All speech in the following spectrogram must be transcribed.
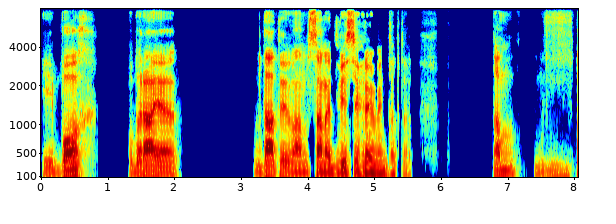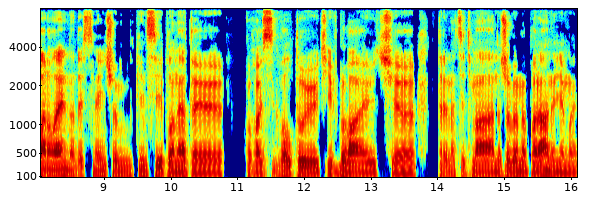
і Бог обирає дати вам саме 200 гривень. Тобто там паралельно десь на іншому кінці планети когось гвалтують і вбивають е, 13 ножовими пораненнями,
